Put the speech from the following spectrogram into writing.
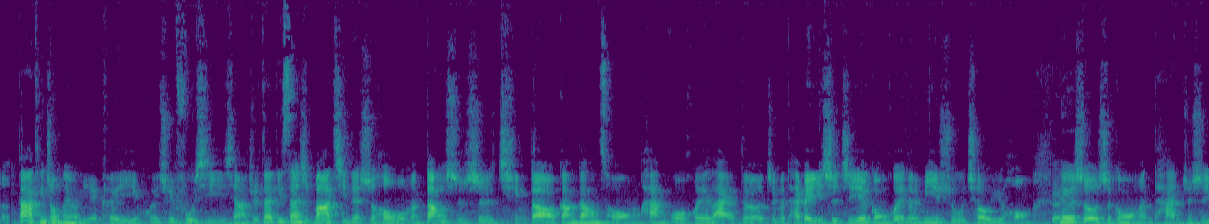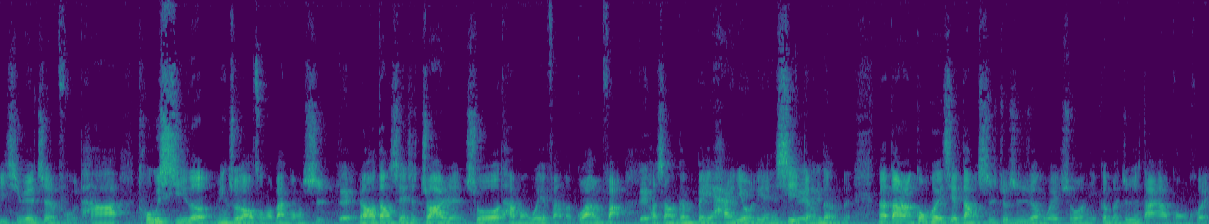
了，大家听众朋友也可以回去复习一下。就在第三十八集的时候，我们当时是请到刚刚从韩国回来的这个台北医师职业工会的秘书邱宇红，那个时候是跟我们谈，就是以西越政府他突袭了民主老总的办公室，对。然后当时也是抓人说他们违反了官法对，好像跟北韩有联系等等的。那当然工会界当时就是认为说你根本就是打压工会，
